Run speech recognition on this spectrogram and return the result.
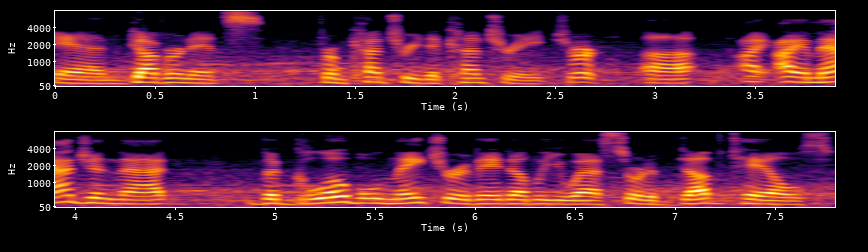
and governance from country to country. Sure. Uh, I, I imagine that the global nature of AWS sort of dovetails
